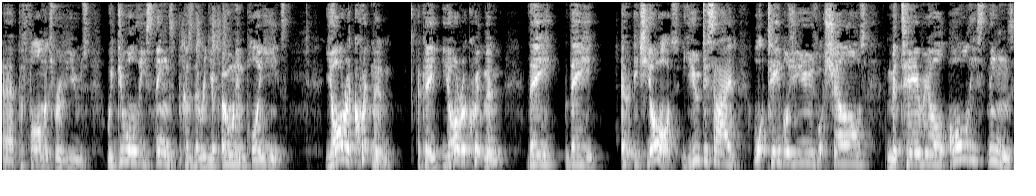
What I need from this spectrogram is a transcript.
uh, performance reviews. We do all these things because they're your own employees. Your equipment, okay, your equipment, they, they, uh, it's yours. You decide what tables you use, what shelves, material, all these things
